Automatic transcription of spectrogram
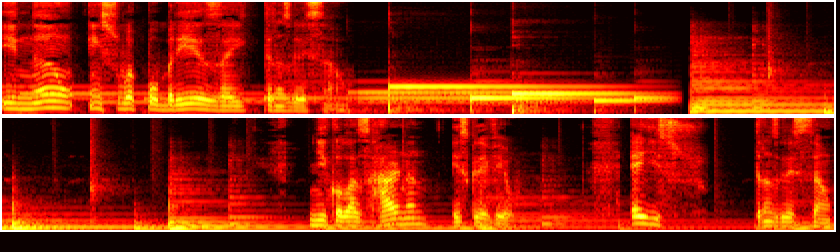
e não em sua pobreza e transgressão? Nicholas Harnan escreveu: É isso transgressão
